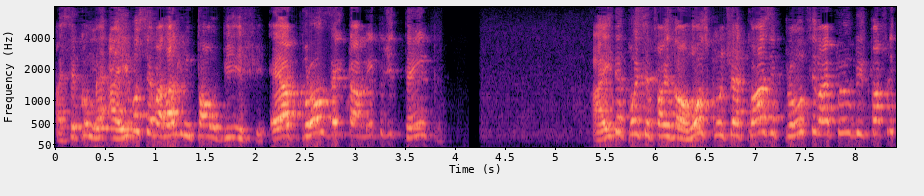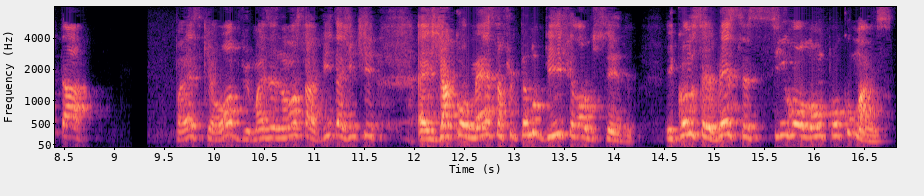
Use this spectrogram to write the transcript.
aí você, come... aí você vai lá limpar o bife. É aproveitamento de tempo. Aí depois você faz o arroz, quando estiver quase pronto, você vai pôr o bife para fritar. Parece que é óbvio, mas na nossa vida a gente é, já começa fritando o bife logo cedo. E quando você vê, você se enrolou um pouco mais.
